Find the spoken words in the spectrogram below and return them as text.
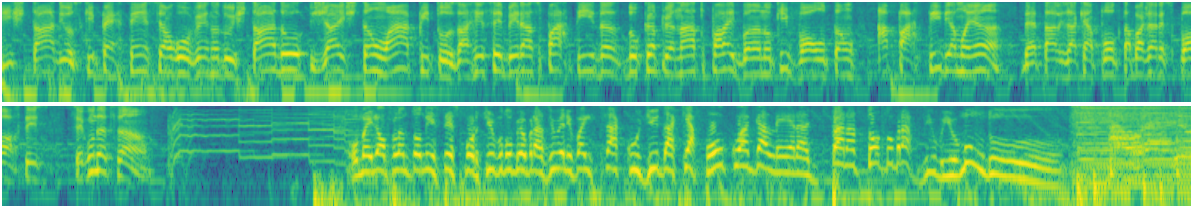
Estádios que pertencem ao governo do estado já estão aptos a receber as partidas do Campeonato Paraibano que voltam a partir de amanhã. Detalhes daqui a pouco, Tabajara Esportes, segunda edição. O melhor plantonista esportivo do meu Brasil, ele vai sacudir daqui a pouco a galera para todo o Brasil e o mundo. Aurélio!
